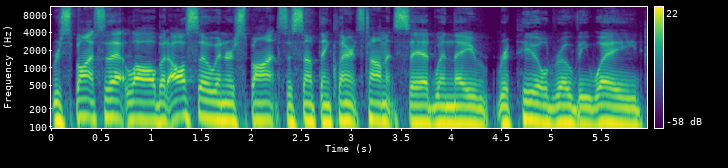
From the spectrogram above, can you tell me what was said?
response to that law, but also in response to something Clarence Thomas said when they repealed Roe v. Wade,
